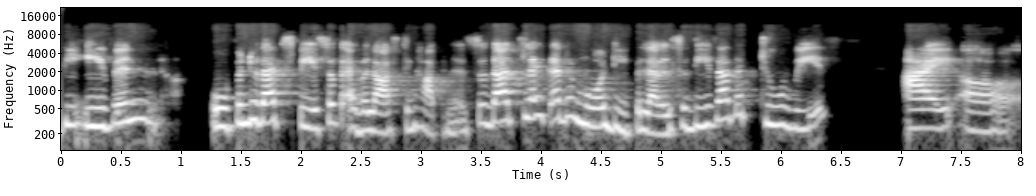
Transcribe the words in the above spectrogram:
be even open to that space of everlasting happiness. So that's like at a more deeper level. So these are the two ways i uh,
